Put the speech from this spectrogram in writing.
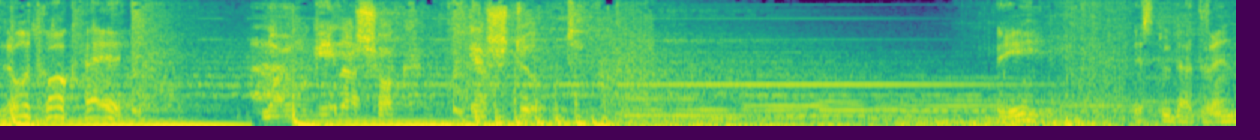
Blutdruck fällt. Neurogener Schock. Er stirbt. Wie? Bist du da drin?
